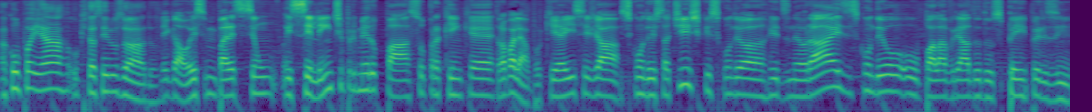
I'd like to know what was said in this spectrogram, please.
acompanhar o que está sendo usado. Legal, esse me parece ser um excelente primeiro passo para quem quer trabalhar, porque aí você já escondeu estatística, escondeu as redes neurais, escondeu o palavreado dos papers em-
